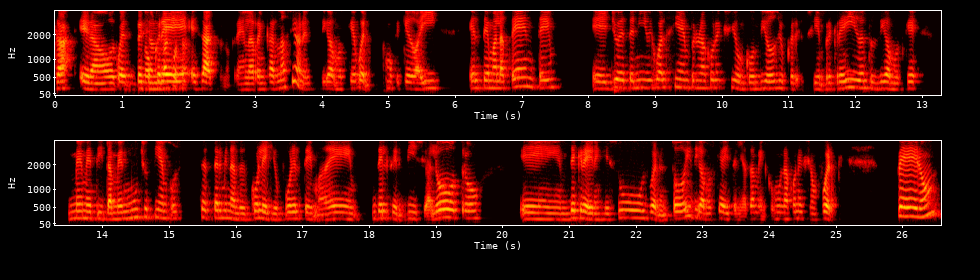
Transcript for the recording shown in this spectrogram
Ah, católica, era, o- pues no cree, exacto, no cree en la reencarnación. Entonces, digamos que, bueno, como que quedó ahí el tema latente. Eh, yo he tenido igual siempre una conexión con Dios, yo cre- siempre he creído, entonces digamos que me metí también mucho tiempo terminando el colegio por el tema de, del servicio al otro, eh, de creer en Jesús, bueno, en todo, y digamos que ahí tenía también como una conexión fuerte. Pero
